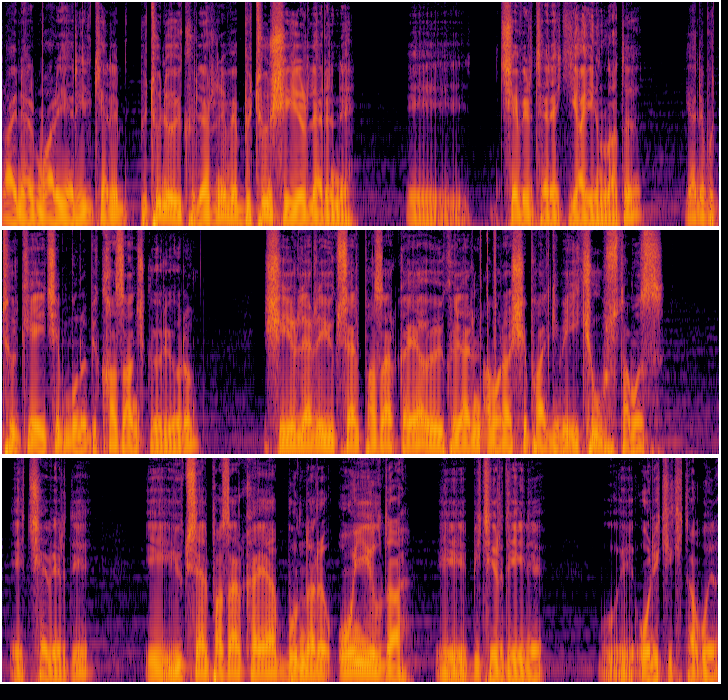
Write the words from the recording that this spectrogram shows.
Rainer Maria Rilke'nin bütün öykülerini ve bütün şiirlerini e, çevirterek yayınladı. Yani bu Türkiye için bunu bir kazanç görüyorum. Şiirlerini Yüksel Pazarkaya, öykülerini Amara Şipal gibi iki ustamız e, çevirdi. E, Yüksel Pazarkaya bunları 10 yılda e, bitirdiğini, bu e, 12 kitabı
